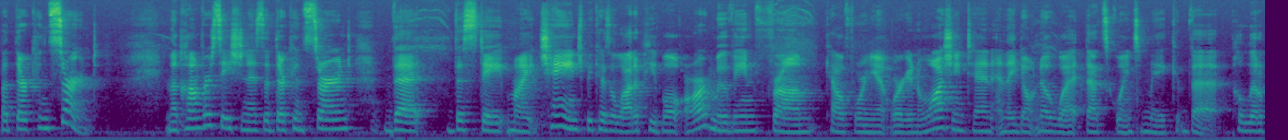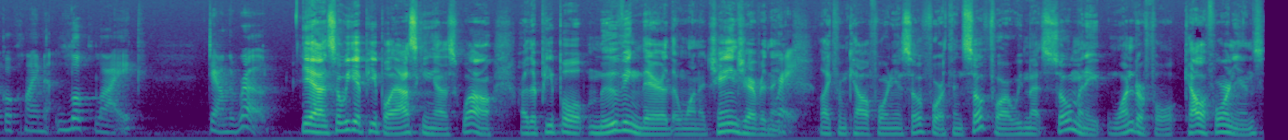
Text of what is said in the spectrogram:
but they're concerned. And the conversation is that they're concerned that the state might change because a lot of people are moving from California, Oregon, and Washington, and they don't know what that's going to make the political climate look like down the road. Yeah, and so we get people asking us, "Wow, are there people moving there that want to change everything, right. like from California and so forth?" And so far, we met so many wonderful Californians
